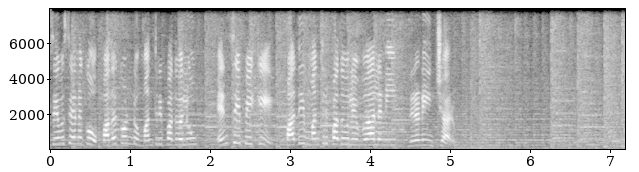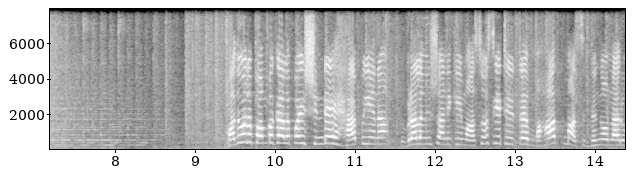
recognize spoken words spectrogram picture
శివసేనకు పదకొండు మంత్రి పదవులు ఎన్సీపీకి పది మంత్రి పదవులు ఇవ్వాలని నిర్ణయించారు. పదవుల పంపకాలపై షిండే హ్యాపీయేనా వివరాల నిమిషానికి మా అసోసియేట్ ఎడిటర్ మహాత్మా సిద్ధంగా ఉన్నారు.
